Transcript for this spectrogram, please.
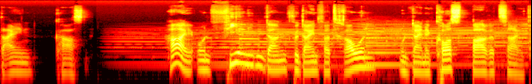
dein Carsten. Hi und vielen lieben Dank für dein Vertrauen und deine kostbare Zeit.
